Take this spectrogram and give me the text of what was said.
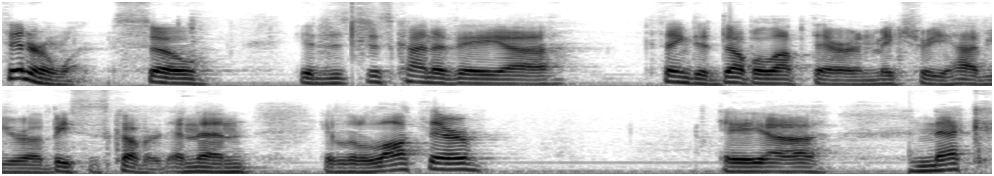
thinner one. So it is just kind of a uh, thing to double up there and make sure you have your uh, bases covered. And then a little lock there, a uh, neck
